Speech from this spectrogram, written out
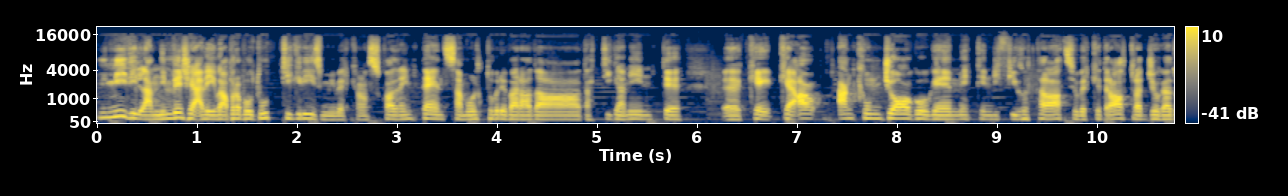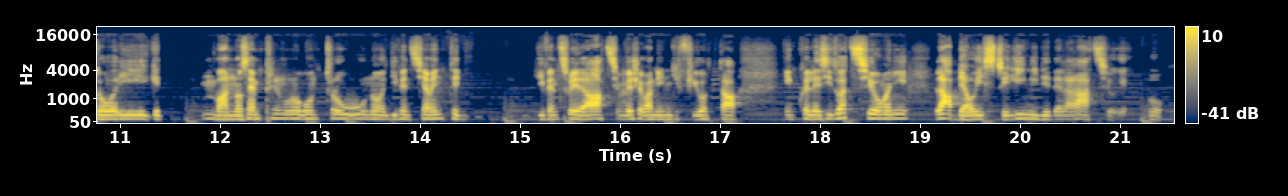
Il Midland invece aveva proprio tutti i crismi perché è una squadra intensa, molto preparata tatticamente, eh, che, che ha anche un gioco che mette in difficoltà la Lazio perché tra l'altro ha giocatori che vanno sempre in uno contro uno, difensivamente i difensori della Lazio invece vanno in difficoltà in quelle situazioni. Là abbiamo visto i limiti della Lazio che boh,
